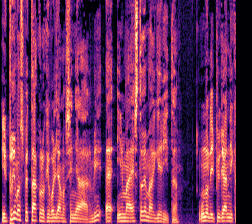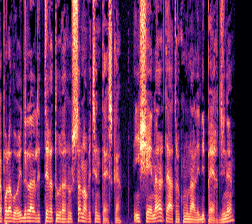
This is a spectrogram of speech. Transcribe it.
Il primo spettacolo che vogliamo segnalarvi è Il maestro e Margherita, uno dei più grandi capolavori della letteratura russa novecentesca, in scena al Teatro Comunale di Pergine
